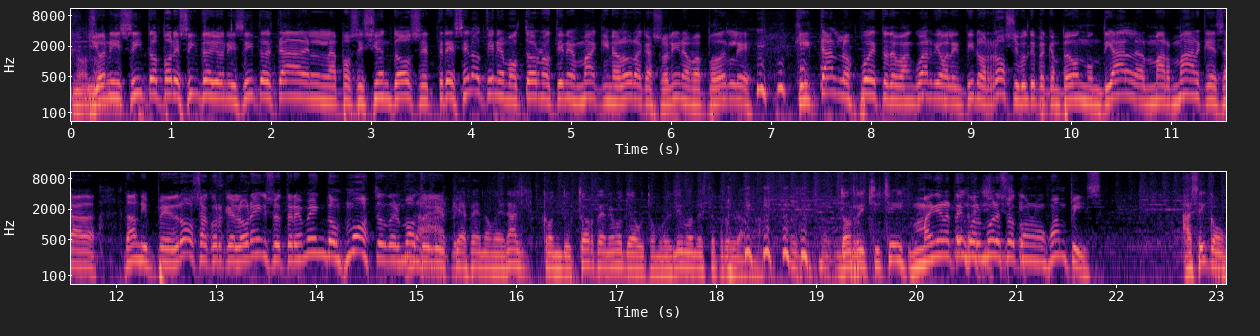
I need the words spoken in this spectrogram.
no, no. Jonicito, pobrecito Jonicito está en la posición 12-13. No tiene motor, no tiene máquina, olor a gasolina para poderle quitar los puestos de vanguardia a Valentino Rossi, múltiple campeón mundial, al Mar Márquez, a Dani Pedrosa, Jorge Lorenzo, tremendos monstruos del MotoGP. qué fenomenal conductor tenemos de automovilismo en este programa. Don Richichi. Mañana tengo almuerzo con Juan Piz. Así con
